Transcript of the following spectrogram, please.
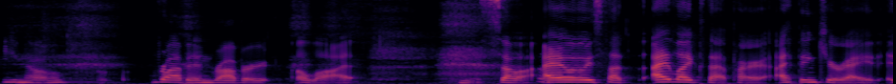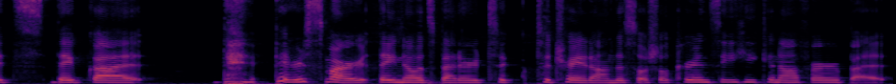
you know Robin Robert a lot." So I always thought I liked that part. I think you're right. It's they've got they're smart. They know it's better to to trade on the social currency he can offer, but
